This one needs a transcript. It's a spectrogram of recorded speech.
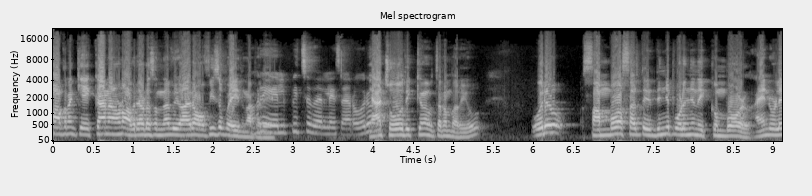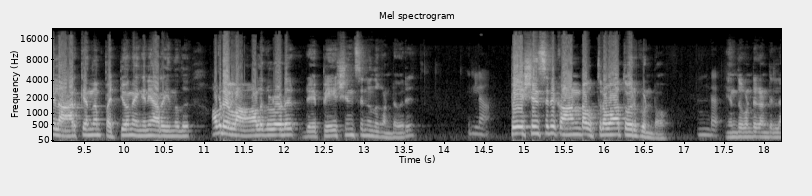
മാത്രം കേൾക്കാനാണോ അവരവിടെ സ്വന്തം വികാരം ഓഫീസിൽ പോയിരുന്നത് ഏൽപ്പിച്ചതല്ലേ സാർ? ഞാൻ ചോദിക്കുന്ന ഉത്തരം പറയൂ. ഒരു സംഭവ സ്ഥലത്ത് ഇടിഞ്ഞു പൊളിഞ്ഞു നിൽക്കുമ്പോൾ അതിന്റെ ഉള്ളിൽ ആർക്കെന്നും പറ്റുമെന്ന് എങ്ങനെയാ അറിയുന്നത്? അവിടെയുള്ള ആളുകളോട് പേഷ്യൻസിന് ഒന്ന് കണ്ടവര്? ഇല്ല. പേഷ്യൻസിന് കാണേണ്ട ഉത്തരവാദിത്വം അവർക്കുണ്ടോ? എന്തുകൊണ്ട് കണ്ടില്ല?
